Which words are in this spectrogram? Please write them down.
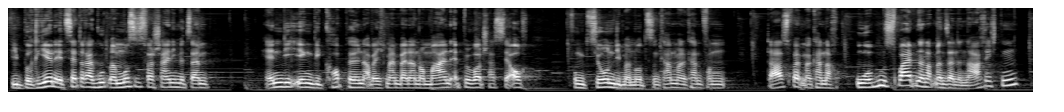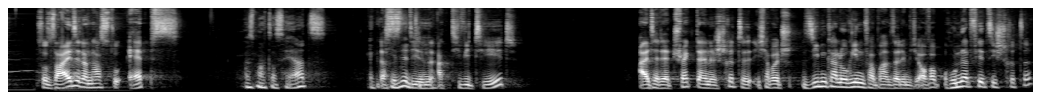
Vibrieren etc. Gut, man muss es wahrscheinlich mit seinem Handy irgendwie koppeln. Aber ich meine, bei einer normalen Apple Watch hast du ja auch Funktionen, die man nutzen kann. Man kann von da swipen, man kann nach oben swipen, dann hat man seine Nachrichten. Zur Seite, dann hast du Apps. Was macht das Herz? Das ist die Aktivität. Alter, der trackt deine Schritte. Ich habe heute sieben Kalorien verbrannt, seitdem ich auf habe. 140 Schritte?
